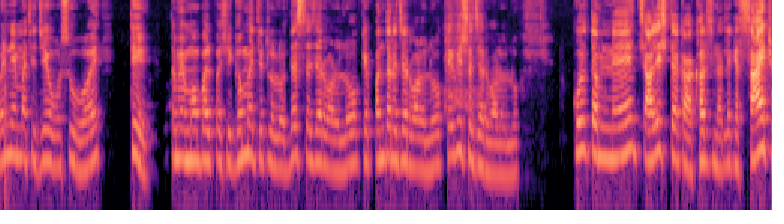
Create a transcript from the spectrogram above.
બંનેમાંથી જે ઓછું હોય તે તમે મોબાઈલ પછી ગમે તેટલો લો, દસ હજાર વાળો લો કે પંદર હજાર વાળો લો કે વીસ હજાર વાળો લો, કુલ તમને ચાલીસ ટકા ખર્ચના એટલે કે સાઠ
